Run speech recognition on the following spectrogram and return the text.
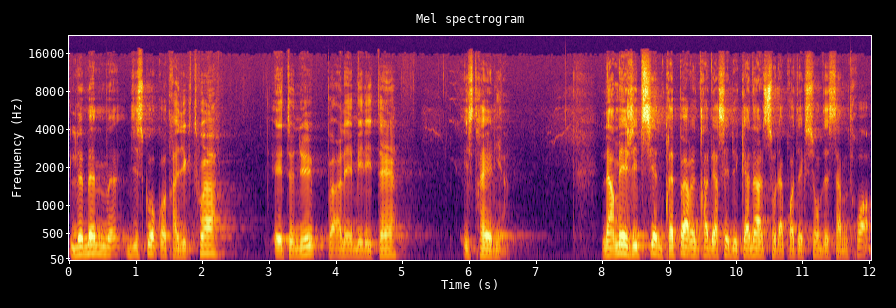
Le même discours contradictoire est tenu par les militaires israéliens. L'armée égyptienne prépare une traversée du canal sous la protection des SAM-3.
